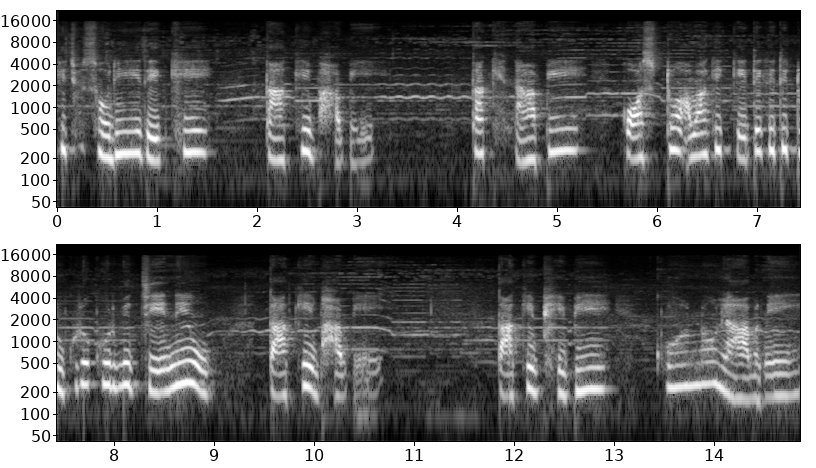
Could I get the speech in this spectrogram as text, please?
কিছু সরিয়ে রেখে তাকে ভাবি। তাকে না পেয়ে কষ্ট আমাকে কেটে কেটে টুকরো করবে জেনেও তাকে ভাবি। তাকে ভেবে কোনো লাভ নেই,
